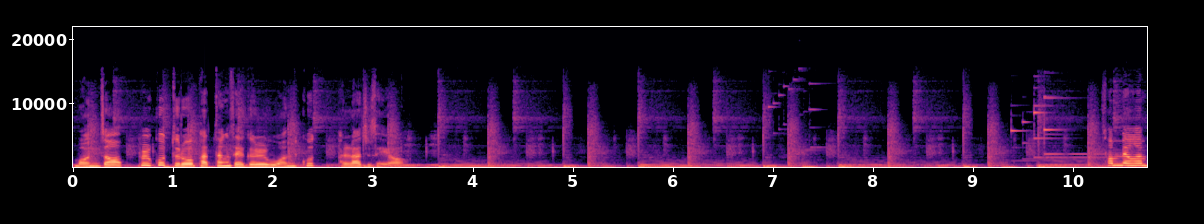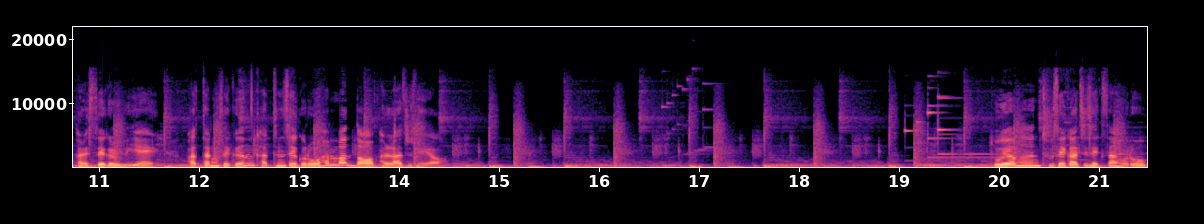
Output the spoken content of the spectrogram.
먼저 풀코트로 바탕색을 원콧 발라주세요. 선명한 발색을 위해 바탕색은 같은 색으로 한 번 더 발라주세요. 도형은 두세 가지 색상으로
